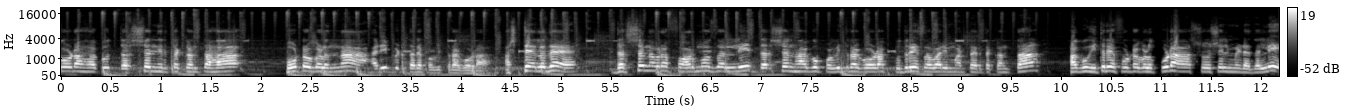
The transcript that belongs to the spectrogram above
ಗೌಡ ಹಾಗೂ ದರ್ಶನ್ ಇರ್ತಕ್ಕಂತಹ ಫೋಟೋಗಳನ್ನ ಹರಿಬಿಡ್ತಾರೆ ಪವಿತ್ರ ಗೌಡ. ಅಷ್ಟೇ ಅಲ್ಲದೆ ದರ್ಶನ್ ಅವರ ಫಾರ್ಮ್ ಹೌಸ್ ಅಲ್ಲಿ ದರ್ಶನ್ ಹಾಗೂ ಪವಿತ್ರ ಗೌಡ ಕುದುರೆ ಸವಾರಿ ಮಾಡ್ತಾ ಇರ್ತಕ್ಕಂತ ಹಾಗೂ ಇತರೆ ಫೋಟೋಗಳು ಕೂಡ ಸೋಷಿಯಲ್ ಮೀಡಿಯಾದಲ್ಲಿ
